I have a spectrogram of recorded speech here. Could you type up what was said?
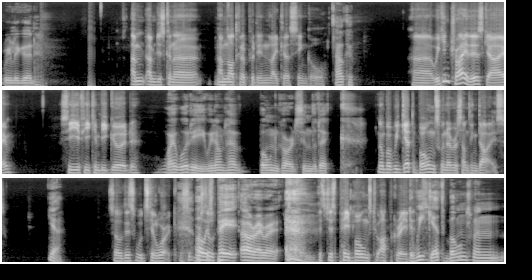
really good? I'm I'm just gonna I'm Mhm. not gonna put in like a single. Okay. Uh, we can try this guy, see if he can be good. Why would he? We don't have bone cards in the deck. No, but we get the bones whenever something dies, Yeah. so this would still work. We're oh, still, it's pay. All right, right. it's just pay bones to upgrade Do it. we get bones when?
